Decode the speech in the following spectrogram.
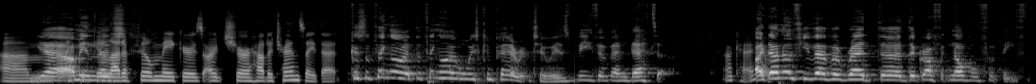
um Yeah, I I, mean, a lot of filmmakers aren't sure how to translate that Because the thing I the thing I always compare it to is V for Vendetta. Okay I don't know if you've ever read the the graphic novel for V for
